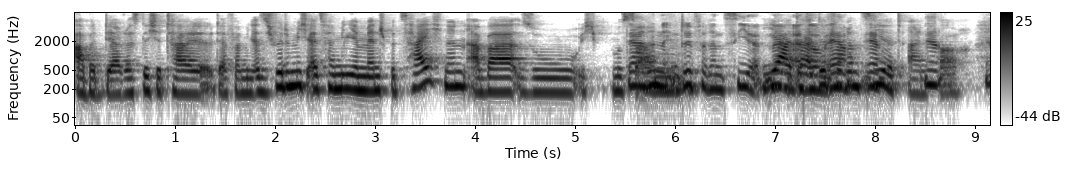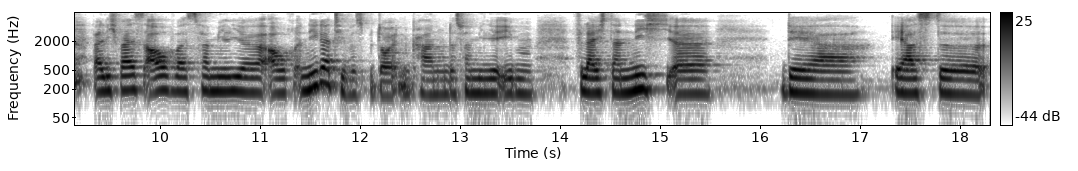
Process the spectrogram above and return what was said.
aber der restliche Teil der Familie, also ich würde mich als Familienmensch bezeichnen, aber so, ich muss Darin sagen. differenziert. Ne? Ja, da also, differenziert ja, einfach. Ja, ja. Weil ich weiß auch, was Familie auch Negatives bedeuten kann und dass Familie eben vielleicht dann nicht äh, der erste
